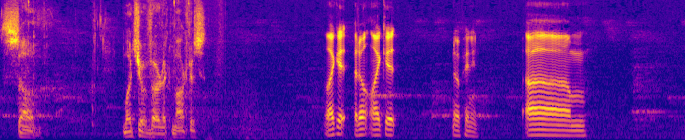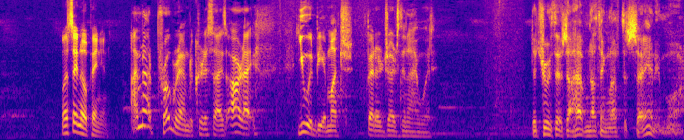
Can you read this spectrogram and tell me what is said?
So, what's your verdict, Marcus? Like it? I don't like it. No opinion. Um, let's say no opinion. I'm not programmed to criticize art. I, you would be a much better judge than I would. The truth is, I have nothing left to say anymore.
